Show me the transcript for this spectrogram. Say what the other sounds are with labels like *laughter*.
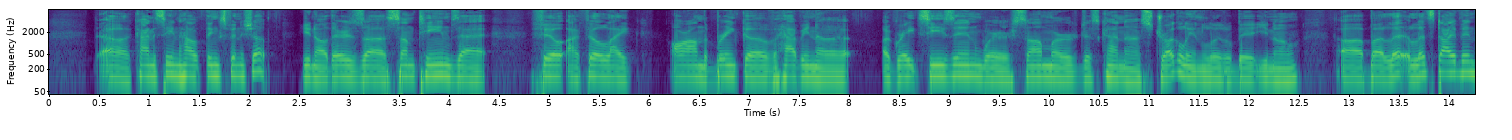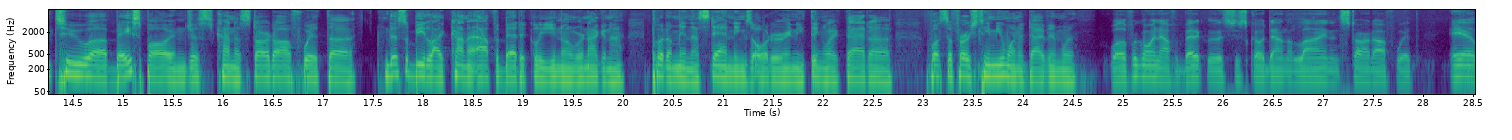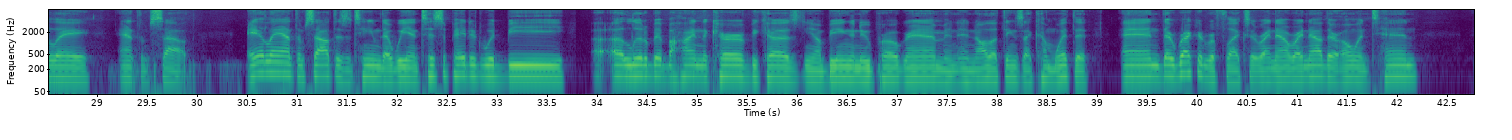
kind of seeing how things finish up. You know, there's some teams that feel I feel like are on the brink of having a a great season, where some are just kind of struggling a little bit. You know, uh, but let, let's dive into uh, baseball and just kind of start off with uh, this will be like kind of alphabetically. You know, we're not gonna put them in a standings order or anything like that. Uh, what's the first team you want to dive in with? Well, if we're going alphabetically, let's just go down the line and start off with ALA Anthem South. ALA Anthem South is a team that we anticipated would be a, a little bit behind the curve because, you know, being a new program and, and all the things that come with it. And their record reflects it right now. Right now, they're 0 10,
